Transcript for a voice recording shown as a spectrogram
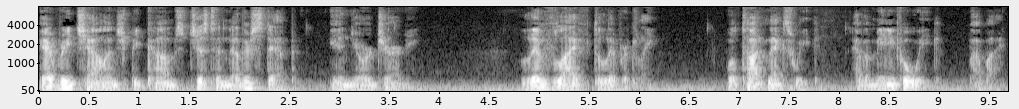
every challenge becomes just another step in your journey. Live life deliberately. We'll talk next week. Have a meaningful week. Bye bye.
